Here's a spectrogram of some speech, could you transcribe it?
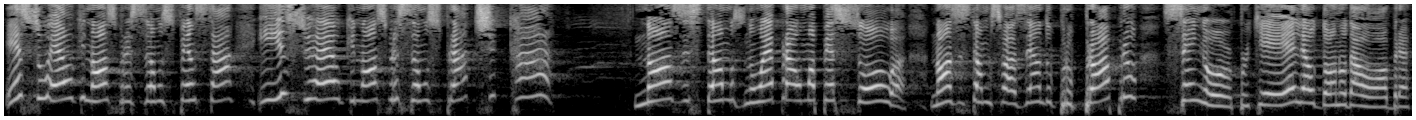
Isso é o que nós precisamos pensar e isso é o que nós precisamos praticar. Nós estamos, não é para uma pessoa, nós estamos fazendo para o próprio Senhor, porque Ele é o dono da obra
